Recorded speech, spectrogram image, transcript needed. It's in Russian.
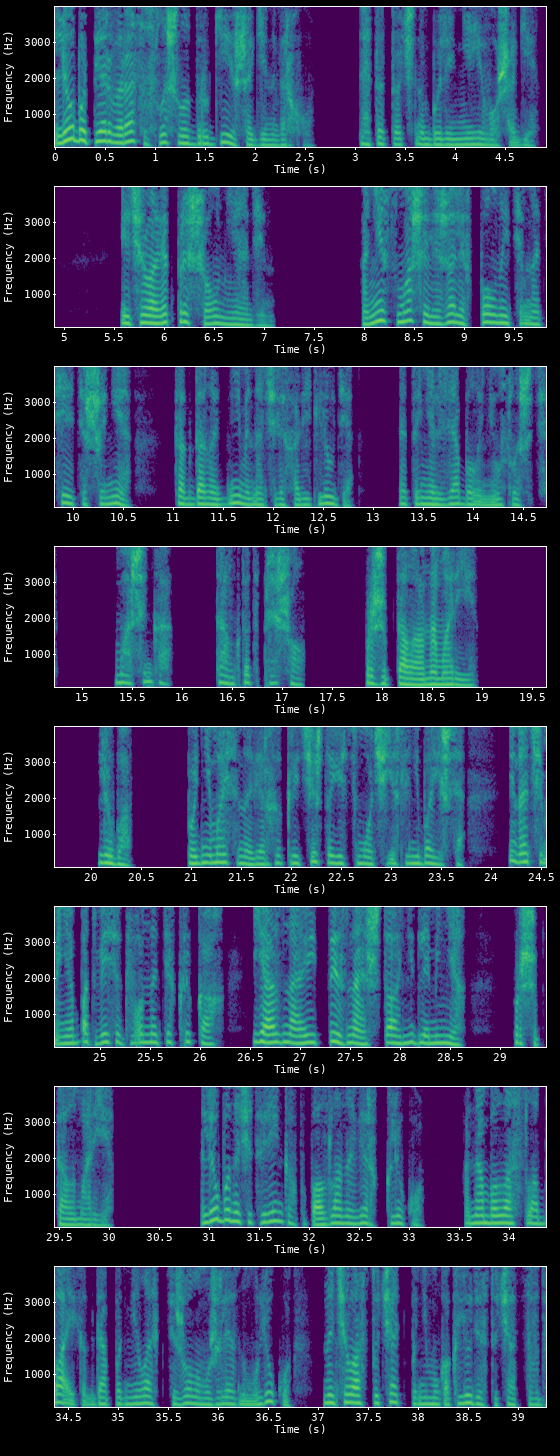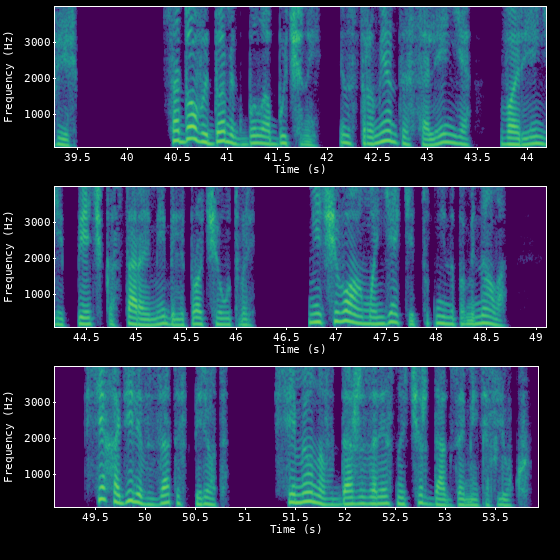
Люба первый раз услышала другие шаги наверху. Это точно были не его шаги. И человек пришел не один. Они с Машей лежали в полной темноте и тишине, когда над ними начали ходить люди. Это нельзя было не услышать. «Машенька, там кто-то пришел, прошептала она Марии. «Люба, поднимайся наверх и кричи, что есть мочь, если не боишься, иначе меня подвесят вон на тех крюках. Я знаю, и ты знаешь, что они для меня», — прошептала Мария. Люба на четвереньках поползла наверх к люку. Она была слаба, и когда поднялась к тяжелому железному люку, начала стучать по нему, как люди стучатся в дверь. Садовый домик был обычный. Инструменты, соленья, варенье, печка, старая мебель и прочая утварь. Ничего о маньяке тут не напоминало. Все ходили взад и вперед. Семенов даже залез на чердак, заметив люк.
